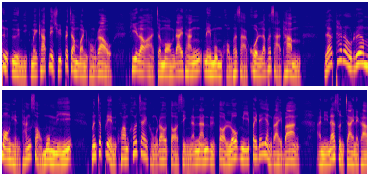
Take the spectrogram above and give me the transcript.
อื่น ๆ อีกไหมครับ ในชีวิตประจำวันของเรา ที่เราอาจจะมองได้ทั้งในมุมของภาษาคนและภาษาธรรม แล้วถ้าเราเริ่มมองเห็นทั้งสองมุมนี้ มันจะเปลี่ยนความเข้าใจของเราต่อสิ่งนั้น ๆ หรือต่อโลกนี้ไปได้อย่างไรบ้าง อันนี้น่าสนใจนะครับ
